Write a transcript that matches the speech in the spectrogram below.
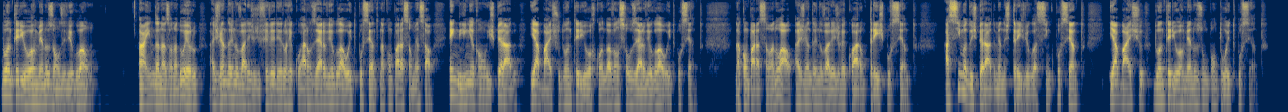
do anterior menos 11,1. Ainda na zona do euro, as vendas no varejo de fevereiro recuaram 0,8% na comparação mensal, em linha com o esperado e abaixo do anterior, quando avançou 0,8%. Na comparação anual, as vendas no varejo recuaram 3%, acima do esperado menos 3,5% e abaixo do anterior menos 1,8%.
